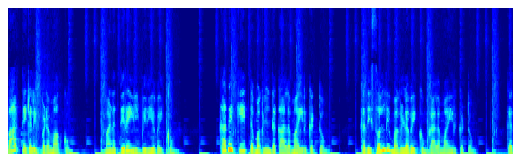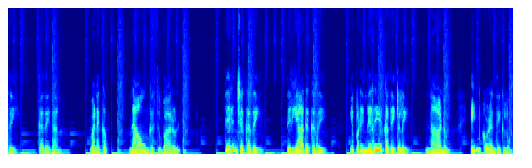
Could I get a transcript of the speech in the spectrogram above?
வார்த்தைகளை படமாக்கும். மனத்திரையில் விரிய வைக்கும். கதை கேட்டு மகிழ்ந்த காலமாய் இருக்கட்டும் கதை சொல்லி மகிழ வைக்கும் காலமாய் இருக்கட்டும் கதை கதைதான். வணக்கம் நான் உங்க சுபாருள் தெரிஞ்ச கதை தெரியாத கதை இப்படி நிறைய கதைகளை நானும் என் குழந்தைகளும்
